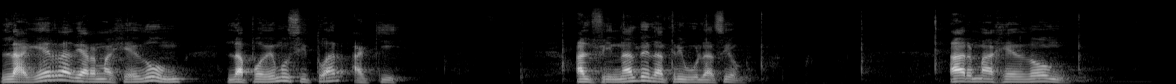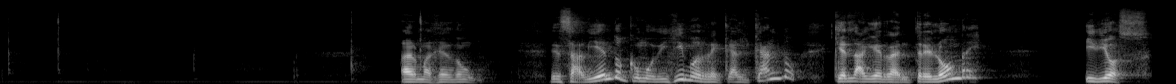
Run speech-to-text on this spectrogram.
la guerra de Armagedón, la podemos situar aquí al final de la tribulación. Armagedón. Armagedón. eh, sabiendo, como dijimos, recalcando que es la guerra entre el hombre y Dios.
